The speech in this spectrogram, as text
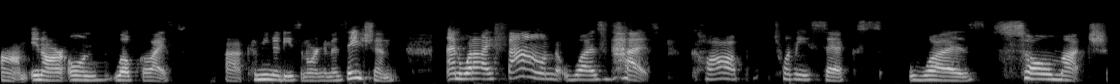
um, in our own localized uh, communities and organizations. And what I found was that COP26 was so much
